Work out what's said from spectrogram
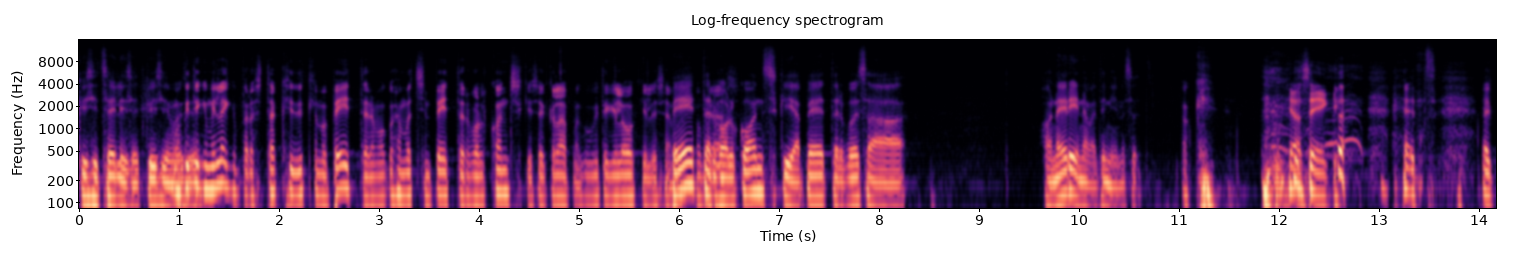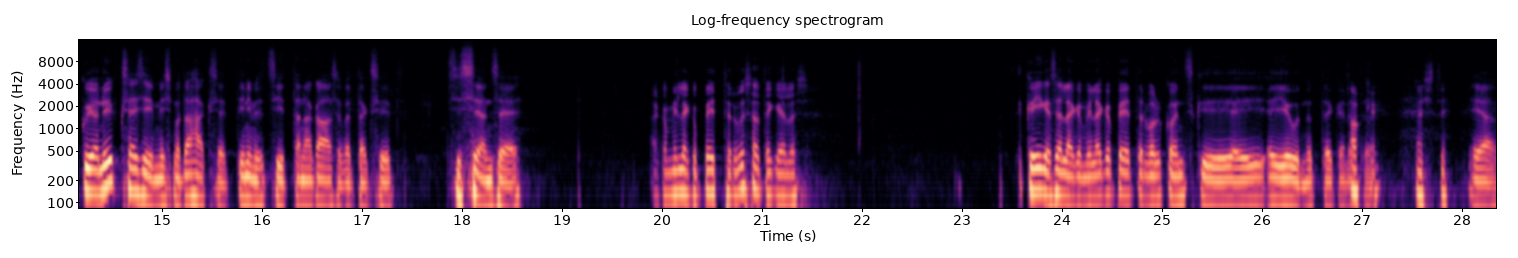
küsid selliseid küsimusi. ma kuidagi millegipärast hakkasid ütlema Peeter ma kohe mõtlesin Peeter Volkonski, see kõlab nagu kuidagi loogilisemalt. Peeter Volkonski ja Peeter Võsa on erinevad inimesed. okei okay., ja seegi et, et kui on üks asi, mis ma tahaks, et inimesed siit täna kaasa võtaksid, siis see on see. aga millega Peeter Võsa tegeles? kõige sellega, millega Peeter Volkonski ei, ei jõudnud tegeleda. okei okay., hästi. jaa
